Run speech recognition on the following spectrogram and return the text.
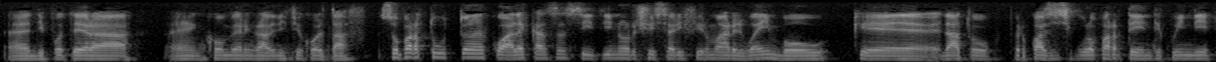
eh, di poter eh, incombere in grave difficoltà, soprattutto nel quale Kansas City non riuscisse a rifirmare il Wayne Bow che è dato per quasi sicuro partente, quindi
